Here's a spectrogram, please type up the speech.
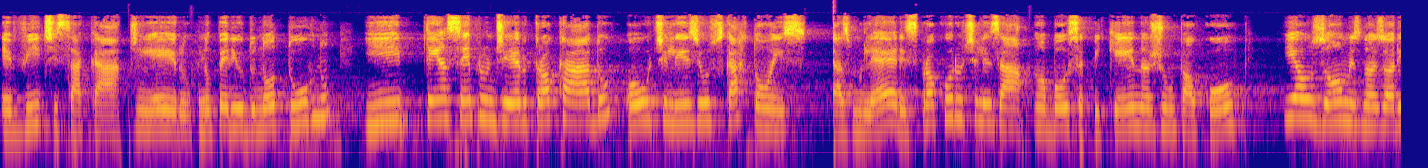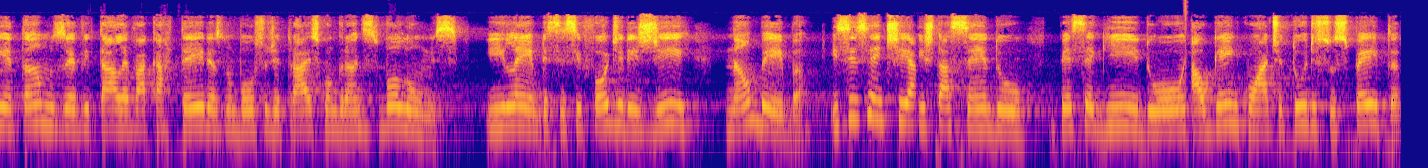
evite sacar dinheiro no período noturno e tenha sempre um dinheiro trocado ou utilize os cartões. As mulheres procuram utilizar uma bolsa pequena junto ao corpo e aos homens nós orientamos evitar levar carteiras no bolso de trás com grandes volumes. E lembre-se, se for dirigir, não beba. E se sentir que está sendo perseguido ou alguém com atitude suspeita,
